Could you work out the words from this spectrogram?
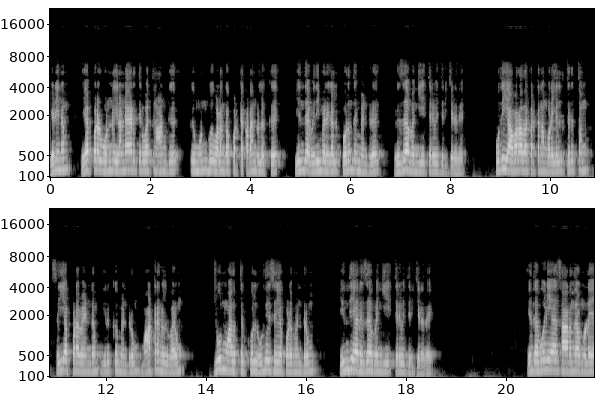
எனினும் ஏப்ரல் ஒன்று இரண்டாயிரத்தி இருபத்தி நான்குக்கு முன்பு வழங்கப்பட்ட கடன்களுக்கு இந்த விதிமுறைகள் பொருந்தும் என்று ரிசர்வ் வங்கி தெரிவித்திருக்கிறது. புதிய அபராத கட்டண முறையில் திருத்தம் செய்யப்பட வேண்டும் இருக்கும் என்றும் மாற்றங்கள் வரும் ஜூன் மாதத்திற்குள் உறுதி செய்யப்படும் என்றும் இந்திய ரிசர்வ் வங்கி தெரிவித்திருக்கிறது. இந்த வீடியோ சார்ந்த உங்களுடைய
